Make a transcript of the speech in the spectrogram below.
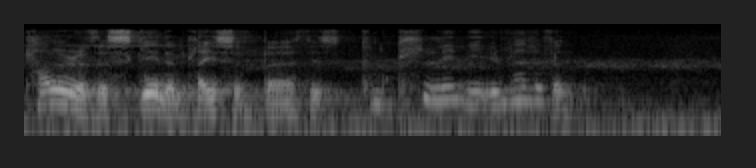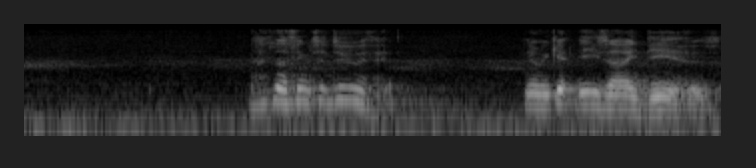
Colour of the skin and place of birth is completely irrelevant. It has nothing to do with it. You know, we get these ideas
